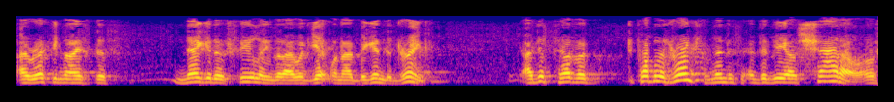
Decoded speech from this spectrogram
I recognized this negative feeling that I would get when I begin to drink. I just have a, couple of drinks and then there'd be a shadow, a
